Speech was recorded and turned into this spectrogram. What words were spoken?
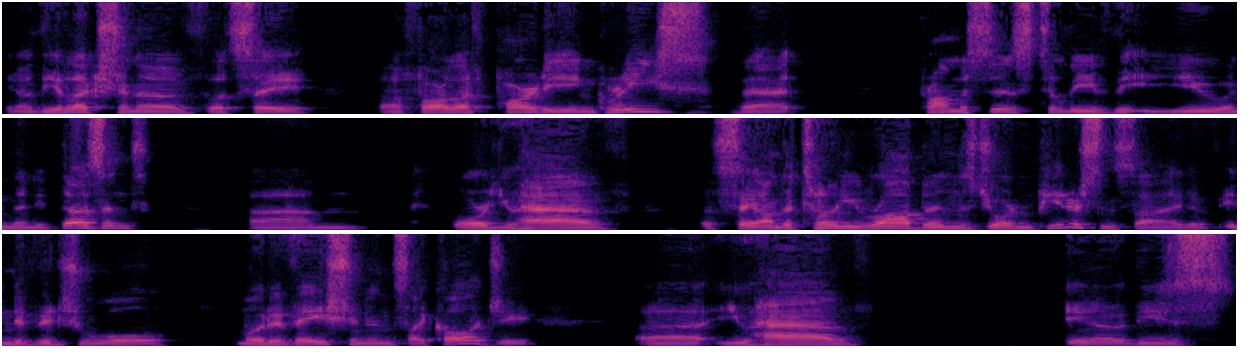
you know the election of let's say a far left party in Greece that promises to leave the EU and then it doesn't, um, or you have let's say on the Tony Robbins Jordan Peterson side of individual motivation and psychology, uh, you have you know these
